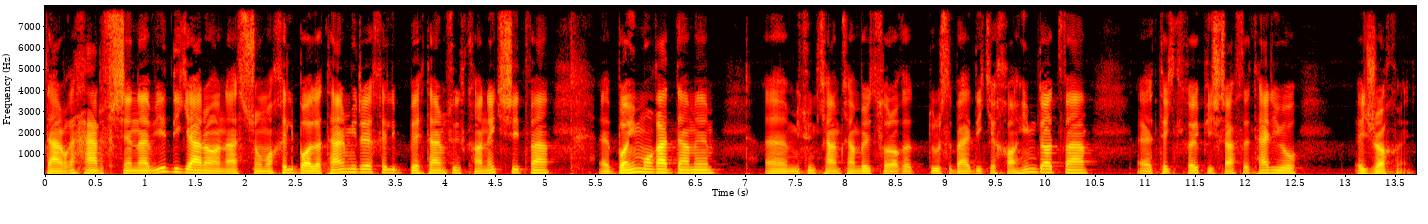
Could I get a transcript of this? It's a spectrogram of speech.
در واقع حرف شنوی دیگران از شما خیلی بالاتر میره خیلی بهتر می‌تونید کانکت شید و با این مقدمه می‌تونید کم کم برید سراغ دروس بعدی که خواهیم داد و تکنیک های پیشرفته تری رو اجرا کنید.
